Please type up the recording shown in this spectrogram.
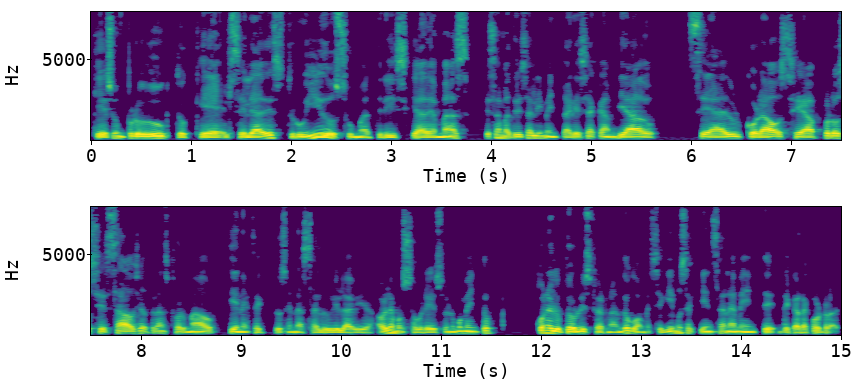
que es un producto que se le ha destruido su matriz, que además esa matriz alimentaria se ha cambiado, se ha edulcorado, se ha procesado, se ha transformado, tiene efectos en la salud y la vida. Hablemos sobre eso en un momento con el doctor Luis Fernando Gómez. Seguimos aquí en Sanamente de Caracol Radio.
